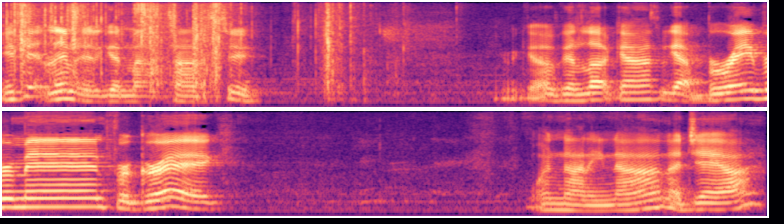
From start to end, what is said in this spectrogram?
You've hit limited a good amount of times, too. Here we go. Good luck, guys. We got Braverman for Greg. 199, a JI.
